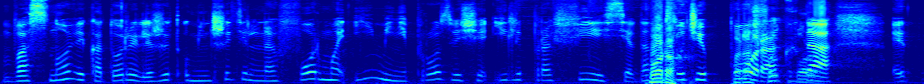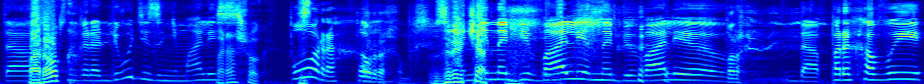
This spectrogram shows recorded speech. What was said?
в основе которой лежит уменьшительная форма имени, прозвища или профессия. В данном Порох. случае порох, Порошок? да. Это, Порок? собственно говоря, люди занимались Порошок. порохом. Порохом. Взрывчатка. Они набивали, набивали, да, пороховые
